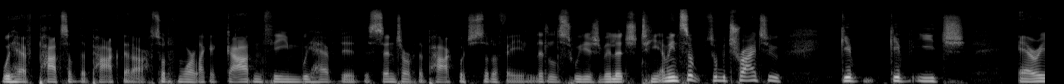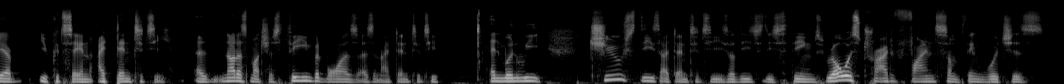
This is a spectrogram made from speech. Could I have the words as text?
We have parts of the park that are sort of more like a garden theme. We have the, the center of the park, which is sort of a little Swedish village theme. I mean, so, so we try to give, give each area, you could say, an identity as, not as much as theme, but more as, as an identity. And when we choose these identities or these these themes, we always try to find something which is,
